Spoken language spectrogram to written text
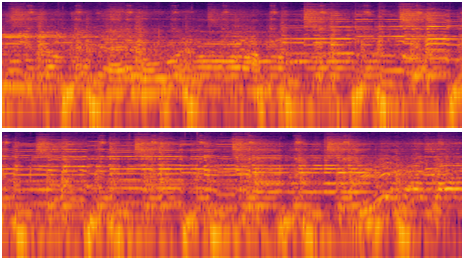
સમજે ગોરો હે માતા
